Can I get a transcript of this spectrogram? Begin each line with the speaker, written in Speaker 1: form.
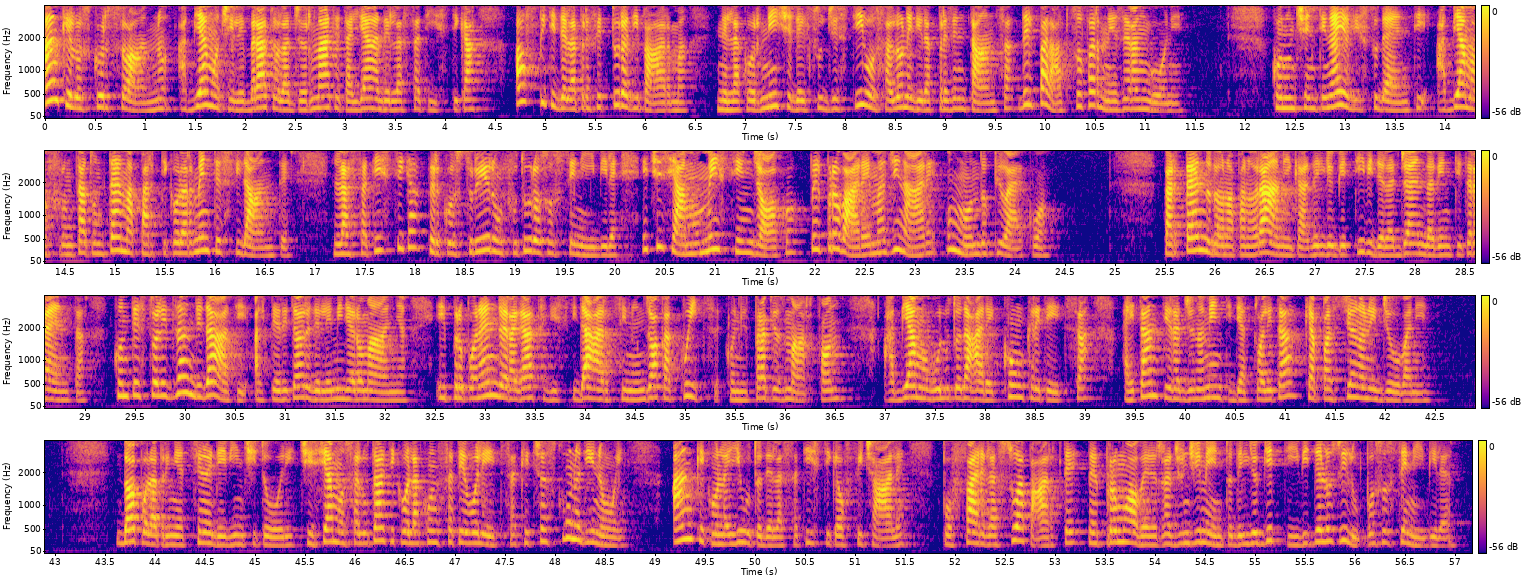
Speaker 1: Anche lo scorso anno abbiamo celebrato la giornata italiana della statistica ospiti della prefettura di Parma, nella cornice del suggestivo salone di rappresentanza del Palazzo Farnese Rangoni. Con un centinaio di studenti abbiamo affrontato un tema particolarmente sfidante, la statistica per costruire un futuro sostenibile e ci siamo messi in gioco per provare a immaginare un mondo più equo. Partendo da una panoramica degli obiettivi dell'Agenda 2030, contestualizzando i dati al territorio dell'Emilia-Romagna e proponendo ai ragazzi di sfidarsi in un gioco a quiz con il proprio smartphone, abbiamo voluto dare concretezza ai tanti ragionamenti di attualità che appassionano i giovani. Dopo la premiazione dei vincitori ci siamo salutati con la consapevolezza che ciascuno di noi, anche con l'aiuto della statistica ufficiale, può fare la sua parte per promuovere il raggiungimento degli obiettivi dello sviluppo sostenibile.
